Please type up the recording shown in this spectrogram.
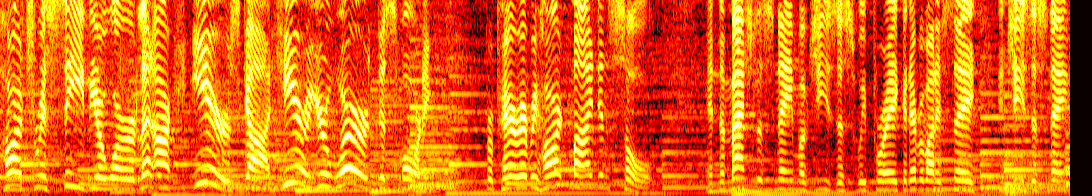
hearts receive your word. Let our ears, God, hear your word this morning. Prepare every heart, mind, and soul. In the matchless name of Jesus, we pray. Could everybody say, in Jesus' name?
